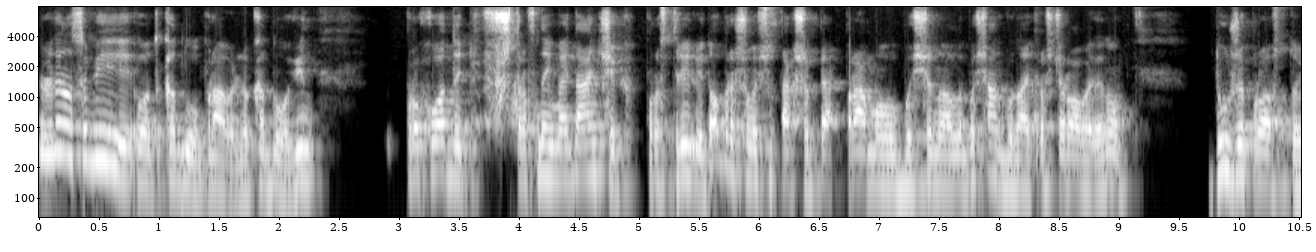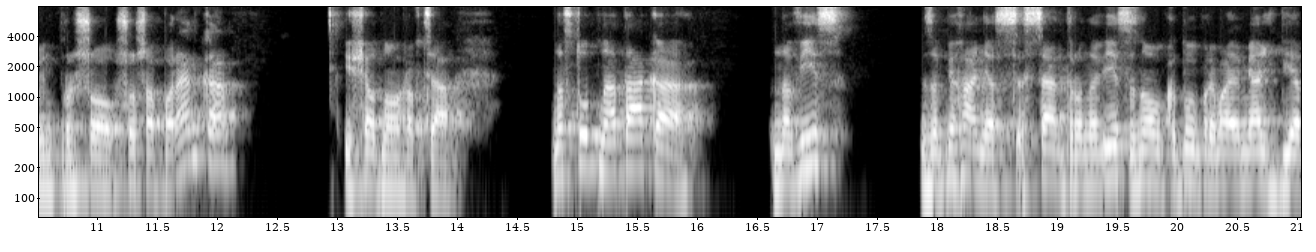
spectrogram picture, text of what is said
Ну, Людина собі, от каду, правильно, каду. Він проходить в штрафний майданчик, прострілює. Добре, що вийшло так, що прямо в Бущину, але Бущан був навіть розчарований. Ну, дуже просто він пройшов що Шапаренка і ще одного гравця. Наступна атака навіс. Забігання з, центру навіс, знову каду приймає м'яч, б'є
